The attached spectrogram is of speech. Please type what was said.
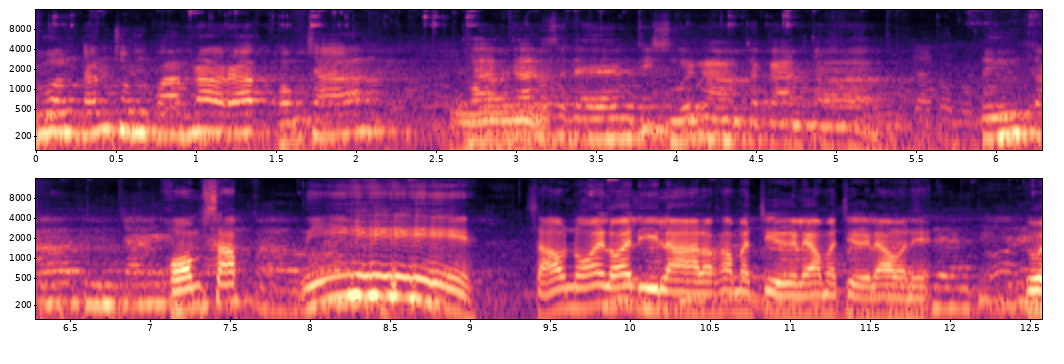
รวมทั้งชมความน่ารักของช้างผ่านการแสดงที่สวยงามจากการตาตื่นตาตื่นใจพร้อมซับนี่ สาวน้อยร้อยลีลาเราครับมาเจอแล้วมาเจอแล้ววันนี้ ตัว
